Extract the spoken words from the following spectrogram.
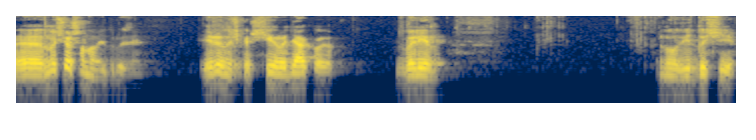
Е, ну що, шановні друзі, Іриночка, щиро дякую. Блін. Ну, від душі.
